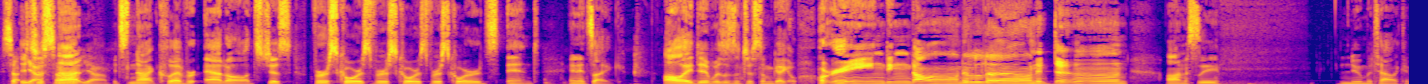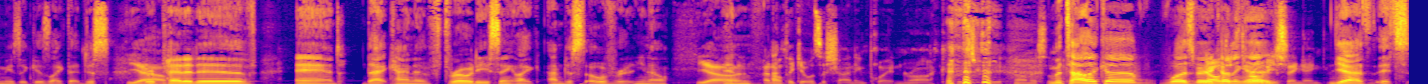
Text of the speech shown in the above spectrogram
So, It's yeah, just some- not. Yeah, It's not clever at all. It's just verse, chorus, verse, chorus, verse, chorus, end, and it's like all I did was listen to some guy go ring ding dong da, da. Honestly, new Metallica music is like that. Just Yeah. repetitive and that kind of throaty sing. Like I'm just over it. You know. Yeah. and I don't think it was a shining point in rock history, honestly. Metallica was very no, cutting edge. singing. Yeah, it's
